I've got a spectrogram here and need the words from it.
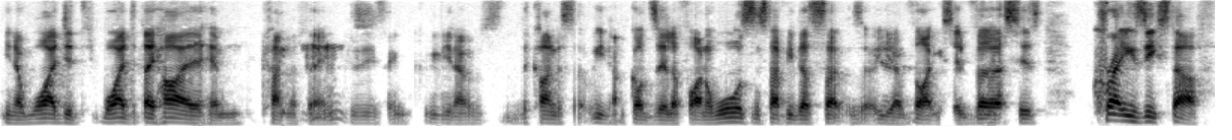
you know why did why did they hire him kind of thing because mm-hmm. you think you know the kind of stuff you know Godzilla Final Wars and stuff he does you know like you said Versus crazy stuff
